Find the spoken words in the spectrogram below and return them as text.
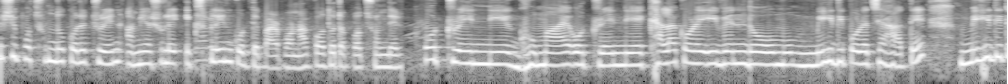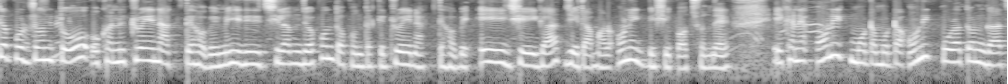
বেশি পছন্দ করে ট্রেন আমি আসলে এক্সপ্লেন করতে পারব না কতটা পছন্দের। ও ট্রেন নিয়ে ঘুমায় ও ট্রেন নিয়ে খেলা করে ইভেন দো মেহেদি পড়েছে হাতে মেহেদিটা পর্যন্ত ওখানে ট্রেন আঁকতে হবে। মেহেদি ছিলাম যখন তখন তাকে ট্রেন আঁকতে হবে। এই সেই গাছ যেটা আমার অনেক বেশি পছন্দের। এখানে অনেক মোটা মোটা অনেক পুরাতন গাছ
